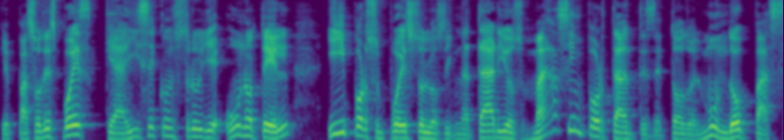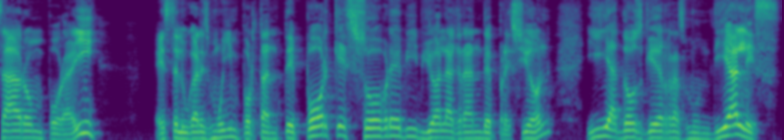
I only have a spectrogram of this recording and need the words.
¿Qué pasó después? Que ahí se construye un hotel y por supuesto los dignatarios más importantes de todo el mundo pasaron por ahí. Este lugar es muy importante porque sobrevivió a la Gran Depresión y a dos guerras mundiales.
